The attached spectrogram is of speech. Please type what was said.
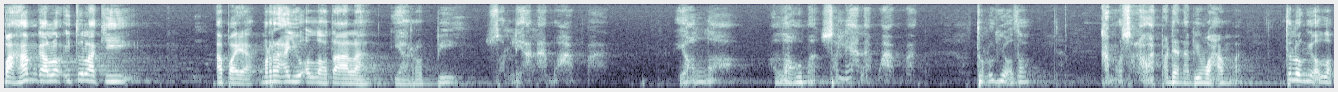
Paham kalau itu lagi apa ya merayu Allah Ta'ala. Ya Rabbi salli ala Muhammad. Ya Allah. Allahumma salli ala Muhammad. Tolong ya Allah kamu salawat pada Nabi Muhammad. Tolong ya Allah.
